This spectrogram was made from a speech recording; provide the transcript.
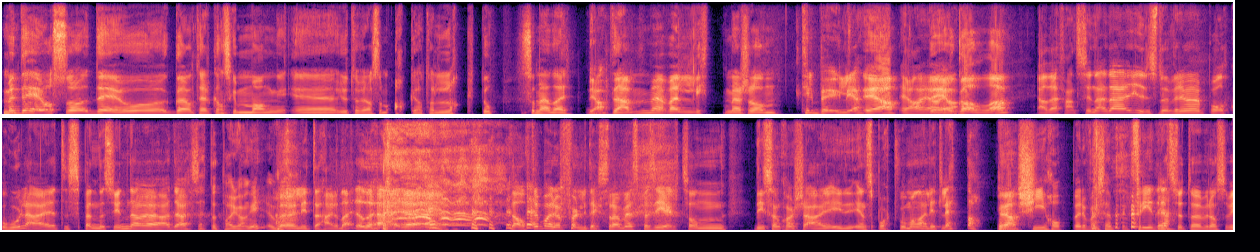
Men det er jo også Det er jo garantert ganske mange eh, utøvere som akkurat har lagt opp, som er der. Ja. Dem er vel litt mer sånn Tilbøyelige. Ja, Ja, ja, det er jo galla. Ja, det er fancy. Nei, det er idrettsutøvere på alkohol er et spennende syn. Det har, jeg- det har jeg sett et par ganger. Litt her og der. Og det er, eh, det er alltid bare å følge litt ekstra med, spesielt sånn de som kanskje er i en sport hvor man er litt lett, da. Ja. Skihoppere, for eksempel. Friidrettsutøvere osv.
